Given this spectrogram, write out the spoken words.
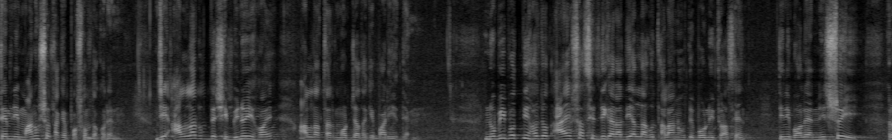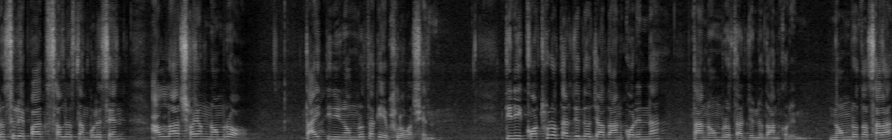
তেমনি মানুষও তাকে পছন্দ করেন। যে আল্লাহর উদ্দেশ্যে বিনয়ী হয়, আল্লাহ তার মর্যাদাকে বাড়িয়ে দেন। নবী পত্নী হজরত আয়েশা সিদ্দিকা রাদি আল্লাহ তালান হতে বর্ণিত আছেন। তিনি বলেন, নিশ্চয়ই রসুলে পাক সাল্লাহ ইসলাম বলেছেন, আল্লাহ স্বয়ং নম্র, তাই তিনি নম্রতাকে ভালোবাসেন। তিনি কঠোরতার জন্য যা দান করেন না, তা নম্রতার জন্য দান করেন। নম্রতা ছাড়া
